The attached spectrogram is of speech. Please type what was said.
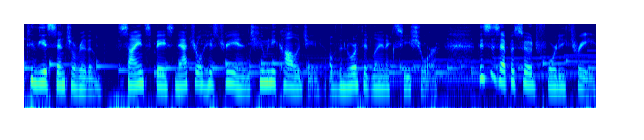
to The Essential Rhythm, science based natural history and human ecology of the North Atlantic seashore. This is episode 43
